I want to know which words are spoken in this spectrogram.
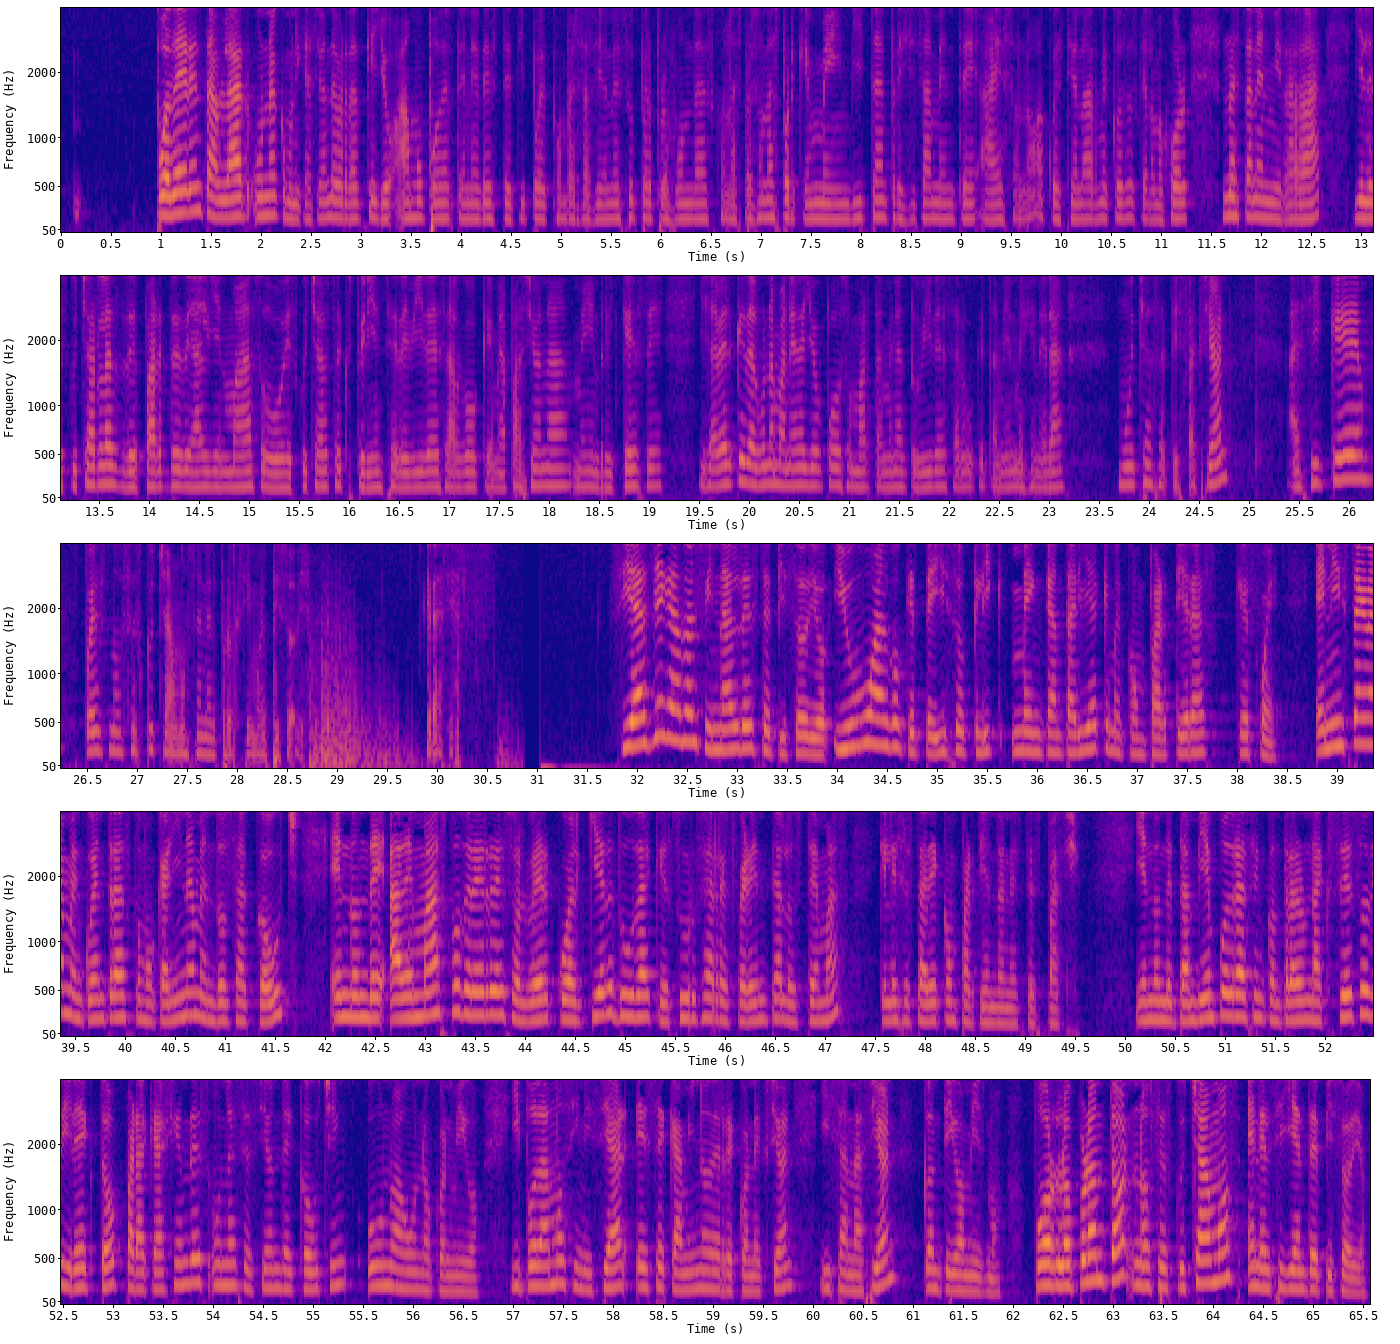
poder entablar una comunicación de verdad que yo amo poder tener este tipo de conversaciones súper profundas con las personas porque me invitan precisamente a eso, ¿no? A cuestionarme cosas que a lo mejor no están en mi radar y el escucharlas de parte de alguien más o escuchar su experiencia de vida es algo que me apasiona, me enriquece y saber que de alguna manera yo puedo sumar también a tu vida es algo que también me genera mucha satisfacción. Así que pues nos escuchamos en el próximo episodio. Gracias. Si has llegado al final de este episodio y hubo algo que te hizo clic, me encantaría que me compartieras qué fue. En Instagram me encuentras como Karina Mendoza Coach, en donde además podré resolver cualquier duda que surja referente a los temas que les estaré compartiendo en este espacio. Y en donde también podrás encontrar un acceso directo para que agendes una sesión de coaching uno a uno conmigo y podamos iniciar ese camino de reconexión y sanación contigo mismo. Por lo pronto, nos escuchamos en el siguiente episodio.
